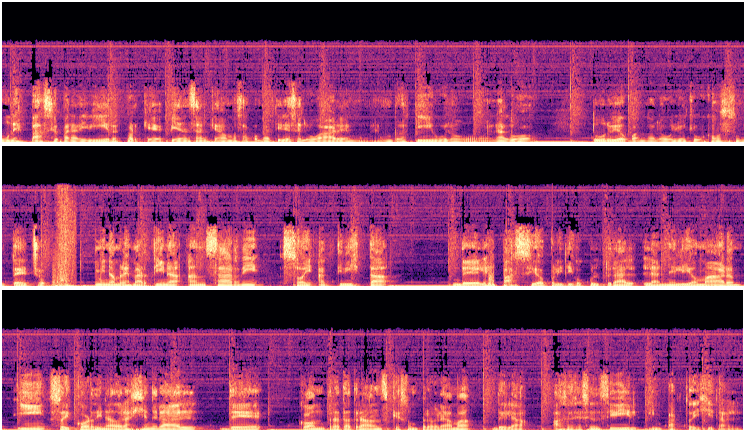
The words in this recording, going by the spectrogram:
un espacio para vivir porque piensan que vamos a convertir ese lugar en, un prostíbulo o en algo turbio cuando lo único que buscamos es un techo. Mi nombre es Martina Ansardi, soy activista del espacio político-cultural La Nelly Omar y soy coordinadora general de Contrata Trans, que es un programa de la Asociación Civil Impacto Digital.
